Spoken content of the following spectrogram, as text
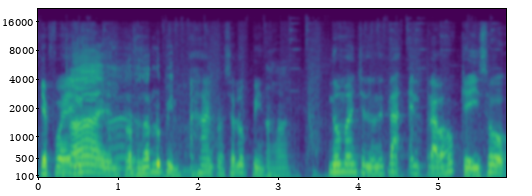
Que fue el- Ah, el profesor Lupin. Ajá, el profesor Lupin. Ajá. No manches, la neta, el trabajo que hizo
